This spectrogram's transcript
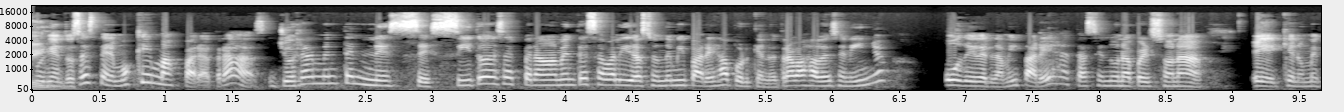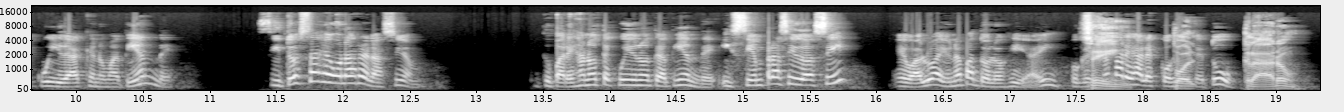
Porque entonces tenemos que ir más para atrás. Yo realmente necesito desesperadamente esa validación de mi pareja porque no he trabajado ese niño o de verdad mi pareja está siendo una persona eh, que no me cuida, que no me atiende. Si tú estás en una relación, tu pareja no te cuida y no te atiende y siempre ha sido así, evalúa, hay una patología ahí, porque esa pareja la escogiste tú. Claro.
